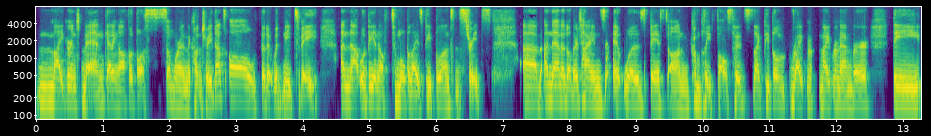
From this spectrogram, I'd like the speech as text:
migrant men getting off a bus somewhere in the country. That's all that it would need to be. And that would be enough to mobilize people onto the streets. Um, and then at other times, it was based on complete falsehoods. Like people right, might remember the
